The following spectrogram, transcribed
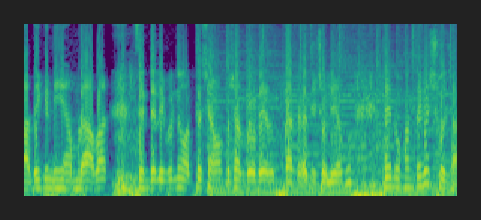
বাঁদিক নিয়ে আমরা আবার সেন্ট্রাল এভিনিউ অর্থাৎ শ্যামাপ্রসাদ রোডের কাছাকাছি চলে যাব। দেন ওখান থেকে সোজা।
